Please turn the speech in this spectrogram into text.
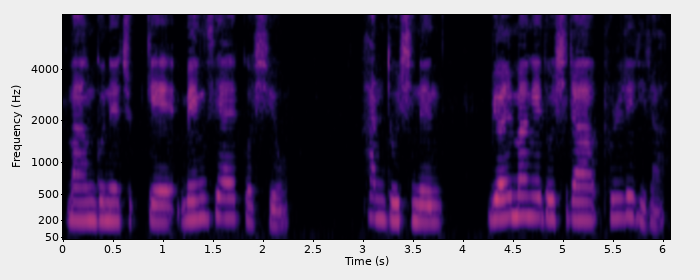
만군의 주께 맹세할 것이요 한 도시는 멸망의 도시라 불리리라.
